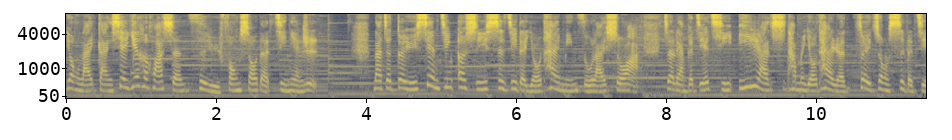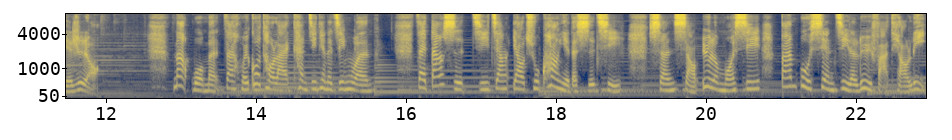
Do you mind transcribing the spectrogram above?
用来感谢耶和华神赐予丰收的纪念日。那这对于现今二十一世纪的犹太民族来说啊，这两个节期依然是他们犹太人最重视的节日哦。那我们再回过头来看今天的经文。在当时即将要出旷野的时期，神晓谕了摩西，颁布献祭的律法条例，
